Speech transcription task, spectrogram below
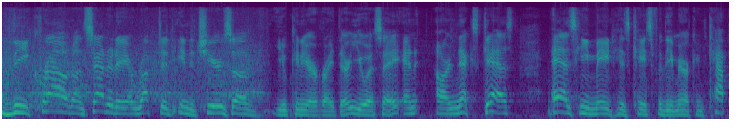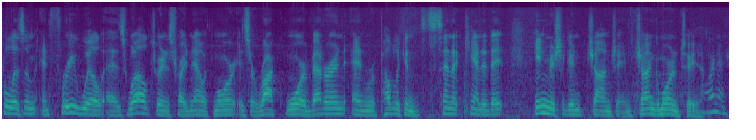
The crowd on Saturday erupted into cheers of, you can hear it right there, USA. And our next guest, as he made his case for the American capitalism and free will as well, join us right now with more, is a Iraq War veteran and Republican Senate candidate in Michigan, John James. John, good morning to you. Good morning.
